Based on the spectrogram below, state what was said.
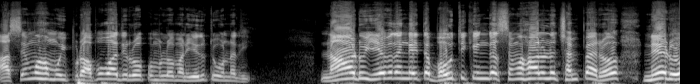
ఆ సింహము ఇప్పుడు అపవాది రూపంలో మన ఎదుట ఉన్నది. నాడు ఏ విధంగా అయితే భౌతికంగా సింహాలను చంపారో నేడు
